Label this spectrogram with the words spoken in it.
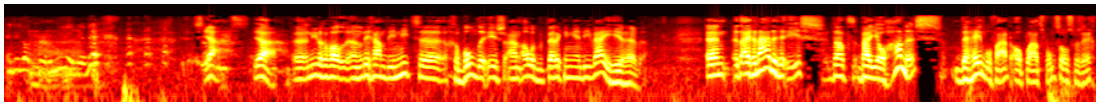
en die loopt door de muur weer weg. Ja, ja uh, in ieder geval een lichaam die niet uh, gebonden is aan alle beperkingen die wij hier hebben. En het eigenaardige is dat bij Johannes de hemelvaart al plaatsvond, zoals gezegd,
